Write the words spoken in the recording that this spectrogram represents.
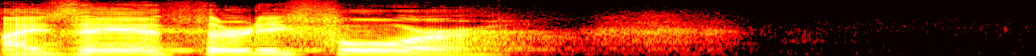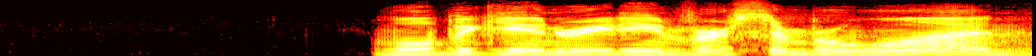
Isaiah 34. We'll begin reading verse number one.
